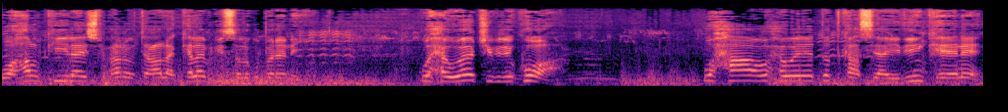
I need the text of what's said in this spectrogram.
waa halkii ilaahay subxaana wa tacaala kalaamkiisa lagu baranayay. Waxaa waajib idinku ah. Waxaa waxa weeye dadkaasi ay idiin keeneen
